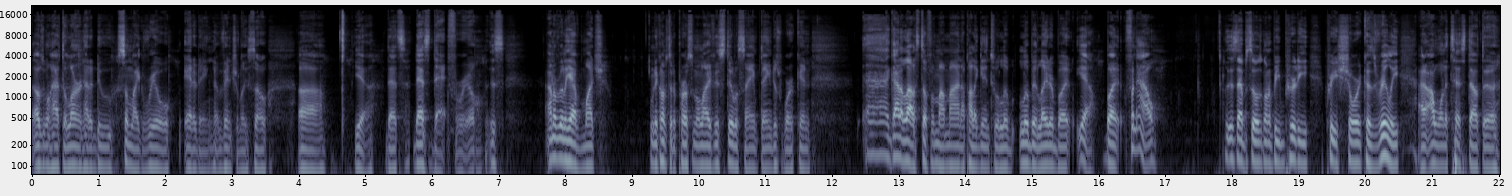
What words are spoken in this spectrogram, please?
I was gonna have to learn how to do some like real editing eventually. So uh, yeah, that's that's that for real. It's I don't really have much when it comes to the personal life. It's still the same thing, just working. Uh, I got a lot of stuff in my mind. I'll probably get into a little, little bit later, but yeah. But for now, this episode is going to be pretty pretty short because really I, I want to test out the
